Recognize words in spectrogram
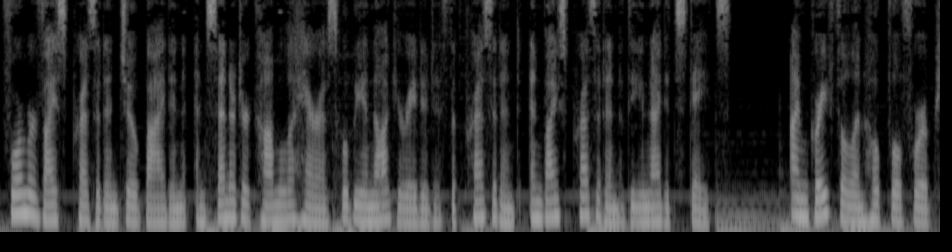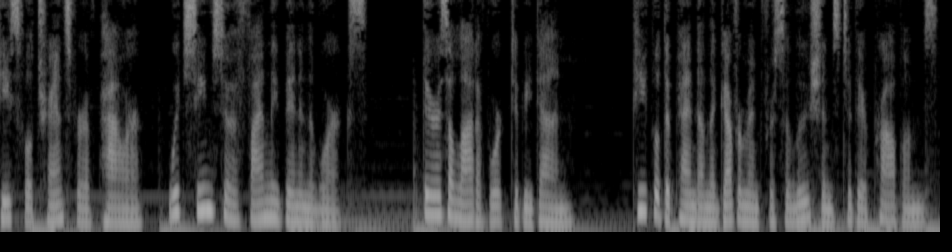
former Vice President Joe Biden and Senator Kamala Harris will be inaugurated as the President and Vice President of the United States. I'm grateful and hopeful for a peaceful transfer of power, which seems to have finally been in the works. There is a lot of work to be done. People depend on the government for solutions to their problems.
